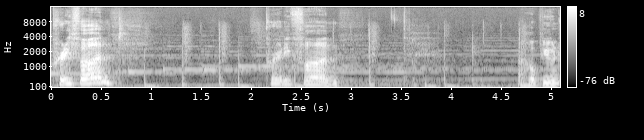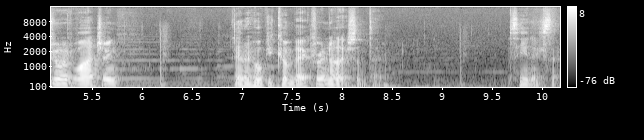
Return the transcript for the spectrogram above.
Pretty fun. Pretty fun. I hope you enjoyed watching. And I hope you come back for another sometime. See you next time.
